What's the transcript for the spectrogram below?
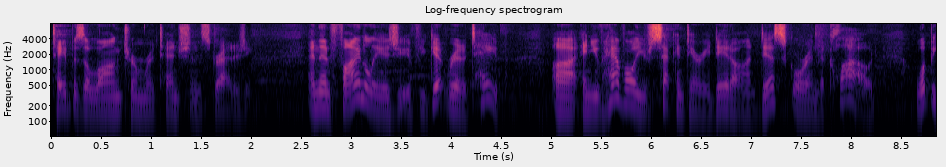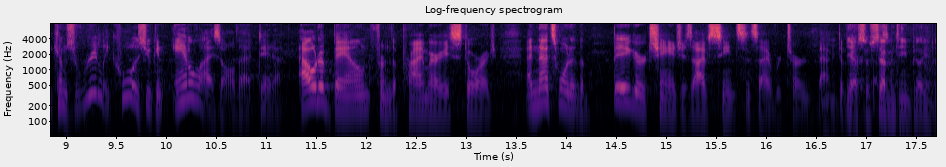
Tape is a long-term retention strategy. And then finally, is you, if you get rid of tape uh, and you have all your secondary data on disk or in the cloud, what becomes really cool is you can analyze all that data out of bound from the primary storage. And that's one of the bigger changes I've seen since I've returned back hmm. to Yeah, so $17 billion,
